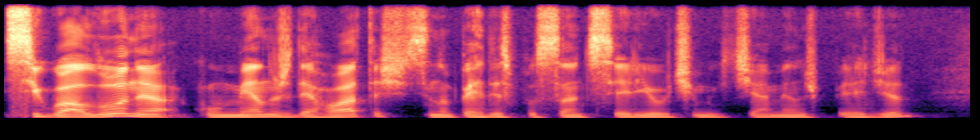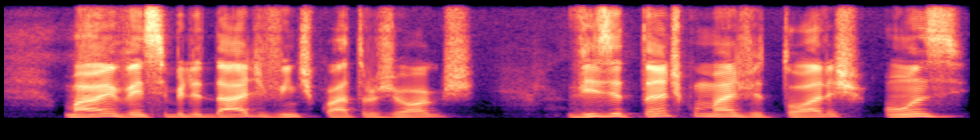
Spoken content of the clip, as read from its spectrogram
se igualou, né, com menos derrotas, se não perdesse pro Santos seria o time que tinha menos perdido. Maior invencibilidade, 24 jogos. Visitante com mais vitórias, 11.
